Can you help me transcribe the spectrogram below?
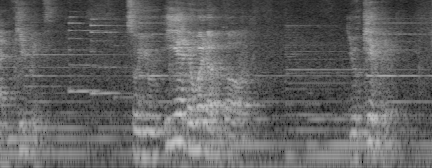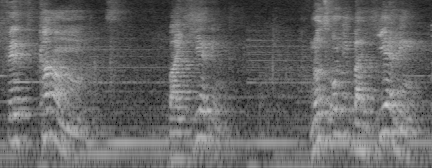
and keep it. So you hear the word of God, you keep it. Faith comes by hearing. Not only by hearing,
